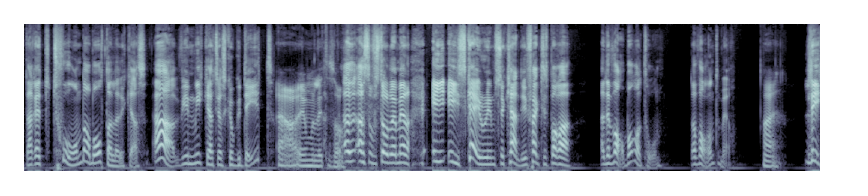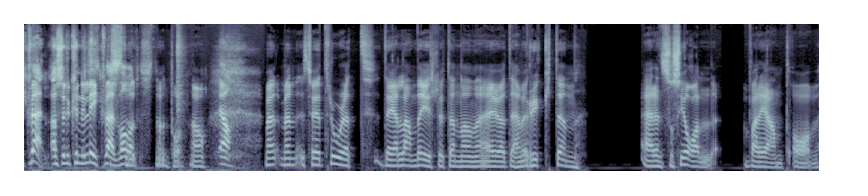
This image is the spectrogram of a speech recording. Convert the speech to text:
Där är ett torn där borta Lukas. Ah, vill Micke att jag ska gå dit? Ja, jo, men lite så. Al- Alltså förstår du vad jag menar? I, I Skyrim så kan det ju faktiskt bara... Ja, det var bara ett torn. Det var inte mer. Nej, Likväl, alltså det kunde likväl vara... snudd, snudd på. Ja. Ja. Men, men så jag tror att det jag landar i i slutändan är ju att det här med rykten är en social variant av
